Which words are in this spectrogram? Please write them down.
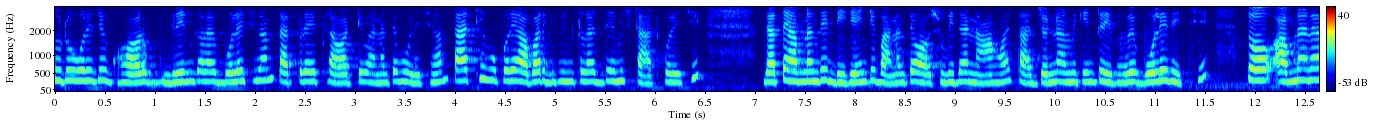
দুটো করে যে ঘর গ্রিন কালার বলেছিলাম, তারপরে এই ফ্লাওয়ারটি বানাতে বলেছিলাম, তার ঠিক উপরে আবার গ্রিন কালার দিয়ে আমি স্টার্ট করেছি। যাতে আপনাদের ডিজাইনটি বানাতে অসুবিধা না হয়, তার জন্য আমি কিন্তু এইভাবে বলে দিচ্ছি। তো আপনারা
